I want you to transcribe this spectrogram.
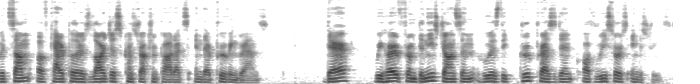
with some of Caterpillar's largest construction products in their proving grounds. There, we heard from Denise Johnson, who is the group president of Resource Industries.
